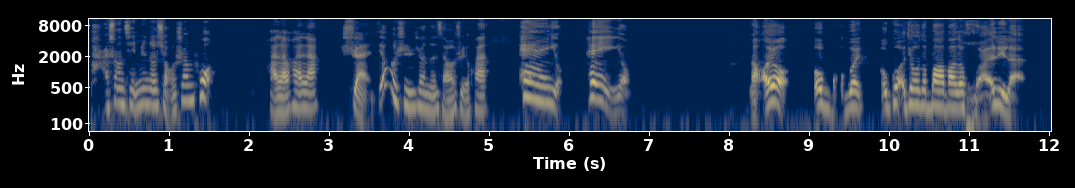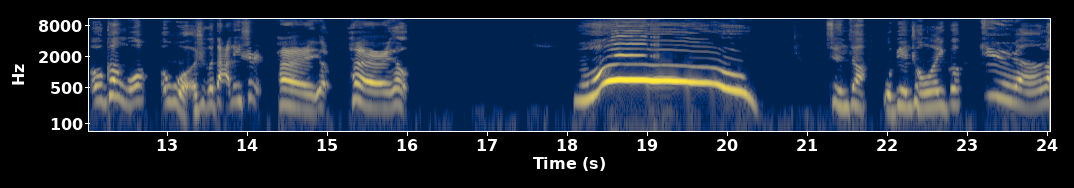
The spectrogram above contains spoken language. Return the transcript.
爬上前面的小山坡，哗啦哗啦，甩掉身上的小水花，嘿呦！嘿呦，来呀！哦，宝贝，快跳到爸爸的怀里来！哦，看我，我是个大力士！嘿呦，嘿呦！哇！现在我变成了一个巨人了！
